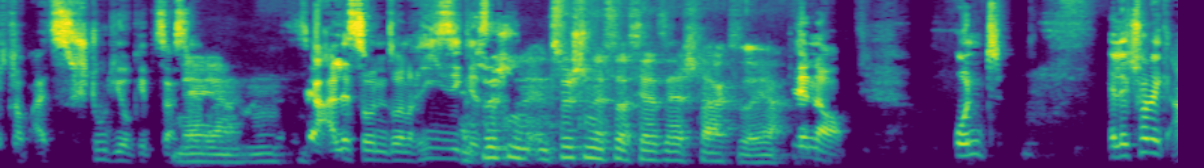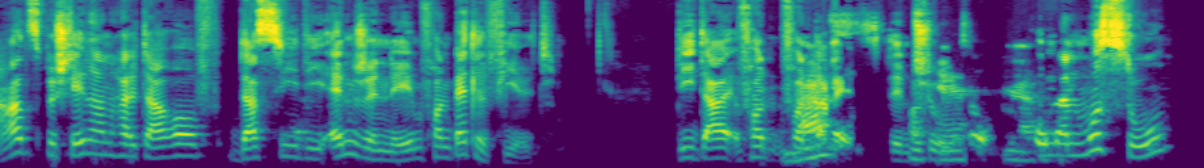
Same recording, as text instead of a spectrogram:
ich glaube, als Studio gibt's das. Ja, ja. Hm. Das ist ja alles so ein, so ein riesiges. Inzwischen, inzwischen ist das ja sehr stark so, ja. Genau. Und Electronic Arts bestehen dann halt darauf, dass sie die Engine nehmen von Battlefield. Die da, von, von Was? Dem okay. Studio. Ja. Und dann musst du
